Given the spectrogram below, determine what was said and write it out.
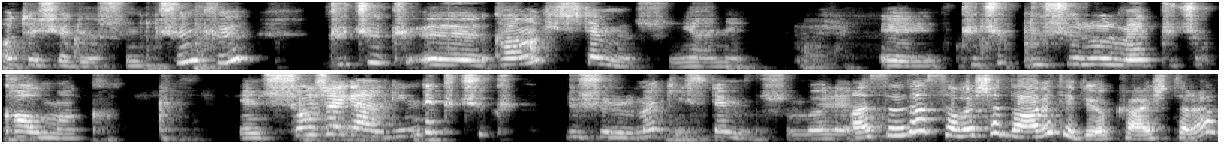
ateş ediyorsun. Çünkü küçük e, kalmak istemiyorsun yani. E, küçük düşürülmek küçük kalmak. Yani söze geldiğinde küçük düşürülmek istemiyorsun böyle. Aslında savaşa davet ediyor karşı taraf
